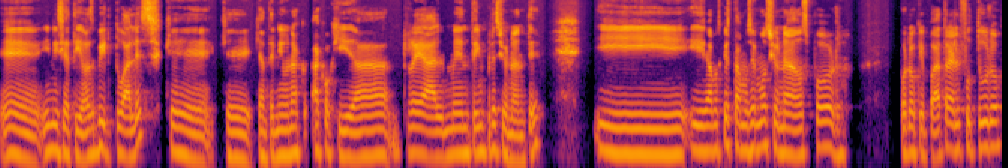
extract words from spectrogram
eh, iniciativas virtuales que, han tenido una acogida realmente impresionante y, digamos que estamos emocionados por, por lo que pueda traer el futuro.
